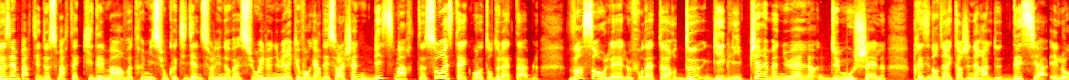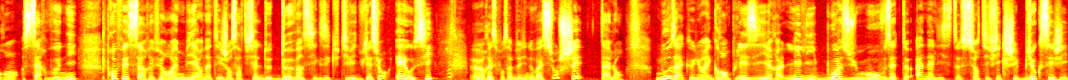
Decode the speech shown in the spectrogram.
Deuxième partie de Smart Tech qui démarre, votre émission quotidienne sur l'innovation et le numérique que vous regardez sur la chaîne Bismart. Sont restés avec moi autour de la table Vincent Aulet, le fondateur de Gigli, Pierre-Emmanuel Dumouchel, président directeur général de Dessia et Laurent Servoni, professeur référent MBA en intelligence artificielle de De Vinci Executive Éducation et aussi euh, responsable de l'innovation chez Talent. Nous accueillons avec grand plaisir Lily Boisumeau, vous êtes analyste scientifique chez Bioxégie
